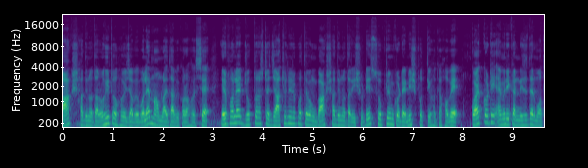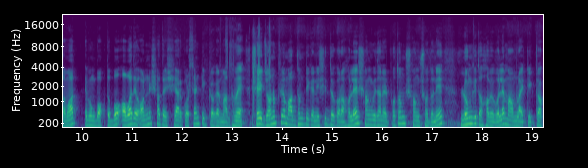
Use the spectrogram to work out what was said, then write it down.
বাক স্বাধীনতা রহিত হয়ে যাবে বলে মামলায় দাবি করা হয়েছে। এর ফলে যুক্তরাষ্ট্রের জাতীয় নিরাপত্তা এবং বাক স্বাধীনতার ইস্যুটি সুপ্রিম কোর্টে নিষ্পত্তি হতে হবে। কয়েক কোটি আমেরিকান নিজেদের মতামত এবং বক্তব্য অবাধে অন্যের সাথে শেয়ার করছেন টিকটকের মাধ্যমে। সেই জনপ্রিয় মাধ্যমটিকে নিষিদ্ধ করা হলে সংবিধানের প্রথম সংশোধনী লঙ্ঘিত হবে বলে মামলায় টিকটক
